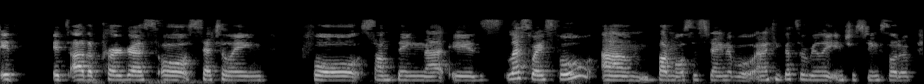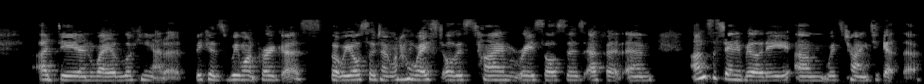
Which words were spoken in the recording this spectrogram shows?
it, it's either progress or settling for something that is less wasteful, um, but more sustainable. And I think that's a really interesting sort of idea and way of looking at it because we want progress, but we also don't want to waste all this time, resources, effort and unsustainability, um, with trying to get there.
